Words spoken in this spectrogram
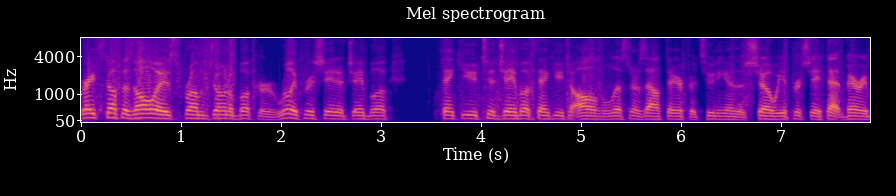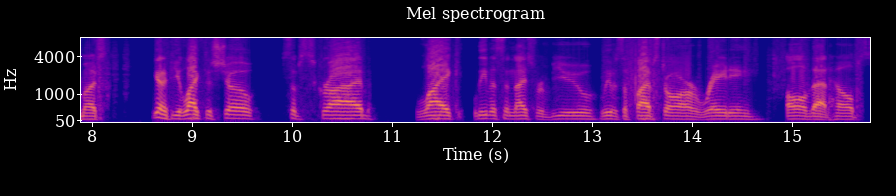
Great stuff as always from Jonah Booker. Really appreciate it, Jay Book. Thank you to J Book. Thank you to all of the listeners out there for tuning into the show. We appreciate that very much. Again, if you like the show, subscribe, like, leave us a nice review, leave us a five star rating. All of that helps.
